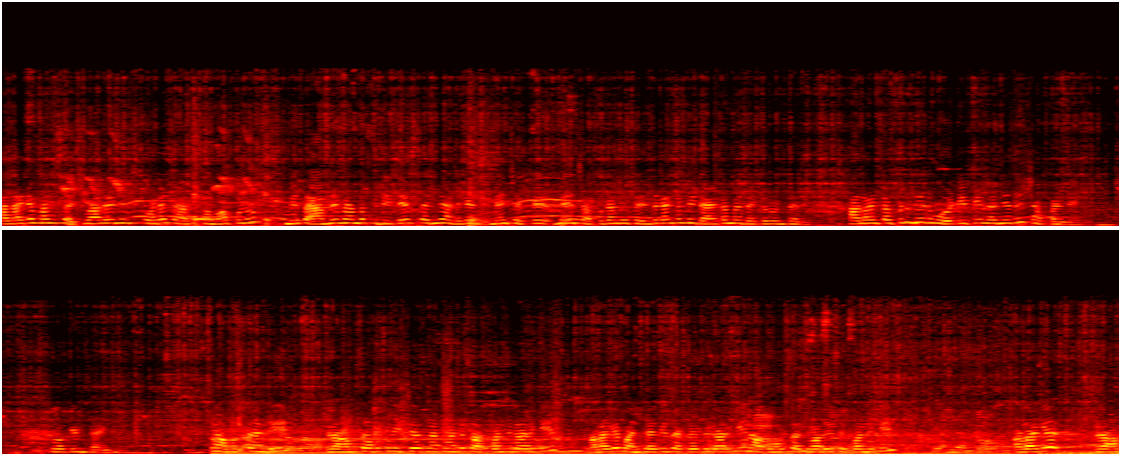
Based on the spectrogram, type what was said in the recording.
అలాగే మన సచివాలయం నుంచి కూడా చేస్తాం అప్పుడు మీ ఫ్యామిలీ మెంబర్స్ డీటెయిల్స్ అన్నీ అడగండి. మేము చెప్పే మేము చెప్పగలుగుతాం. ఎందుకంటే మీ డేటా మా దగ్గర ఉంటుంది. అలాంటప్పుడు మీరు ఓటీపీలు అనేది చెప్పండి. ఓకే థ్యాంక్ యూ నమస్తే అండి. గ్రామ సభకు విచ్చేసినటువంటి సర్పంచ్ గారికి అలాగే పంచాయతీ సెక్రటరీ గారికి నా తోటి సచివాలయ సిబ్బందికి అలాగే గ్రామ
